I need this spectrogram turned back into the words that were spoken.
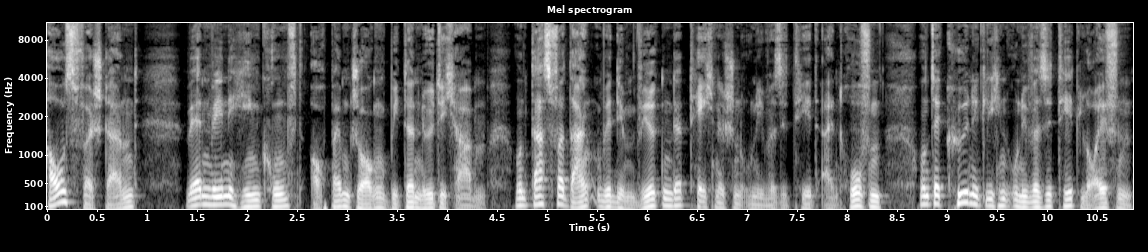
Hausverstand werden wir in Hinkunft auch beim Joggen bitter nötig haben, und das verdanken wir dem Wirken der Technischen Universität Eindhoven und der Königlichen Universität Leuven,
